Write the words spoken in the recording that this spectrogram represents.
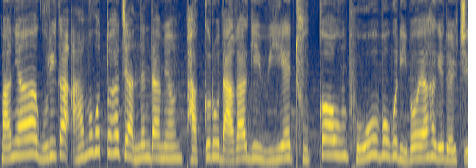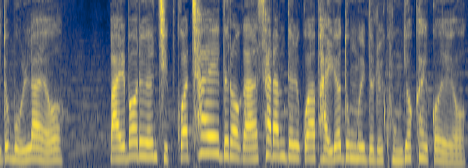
만약 우리가 아무것도 하지 않는다면 밖으로 나가기 위해 두꺼운 보호복을 입어야 하게 될지도 몰라요. 말벌은 집과 차에 들어가 사람들과 반려동물들을 공격할 거예요.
